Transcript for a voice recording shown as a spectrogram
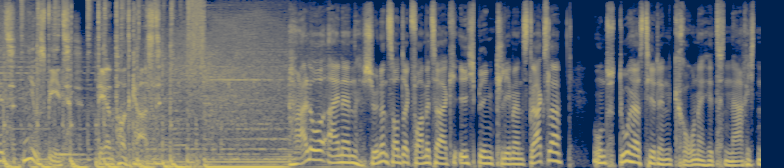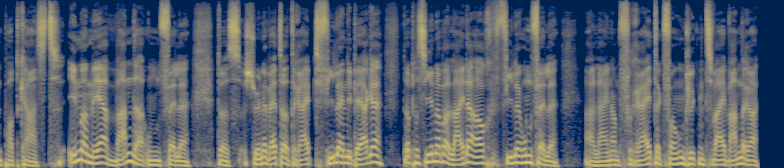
Hit Newsbeat, der Podcast. Hallo, einen schönen Sonntagvormittag. Ich bin Clemens Draxler. Und du hörst hier den Krone-Hit Nachrichten-Podcast. Immer mehr Wanderunfälle. Das schöne Wetter treibt viele in die Berge, da passieren aber leider auch viele Unfälle. Allein am Freitag verunglücken zwei Wanderer,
